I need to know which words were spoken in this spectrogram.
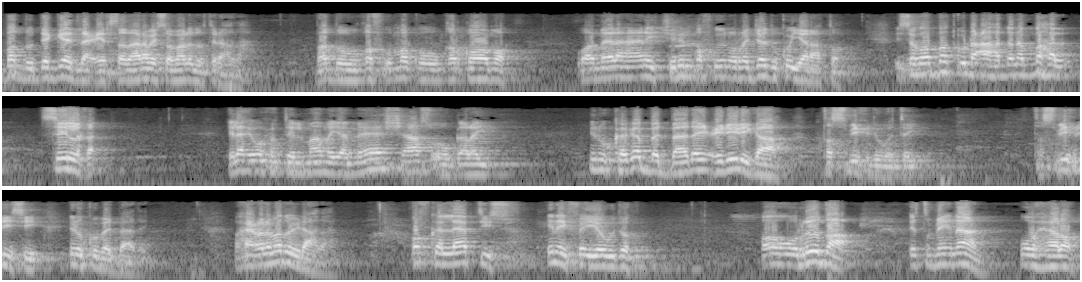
baddu dee geed la ciirsadaana bay soomaalidu tidhaahdaa baddu qofku markuu qarqoomo waa meelaha aanay jirin qofku inuu rajadu ku yaraato isagoo bad ku dhaca haddana bahal silqa. Ilaahay wuxuu tilmaamayaa meeshaas uu galay inuu kaga badbaaday cidhiidhigaa tasbiixdu watay. Tasbiixdiisii inuu ku badbaaday. Waxay culammadu yidhaahdaan qofka laabtiisu inay fayowdo oo uu ridaa iطmi'naan uu helo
